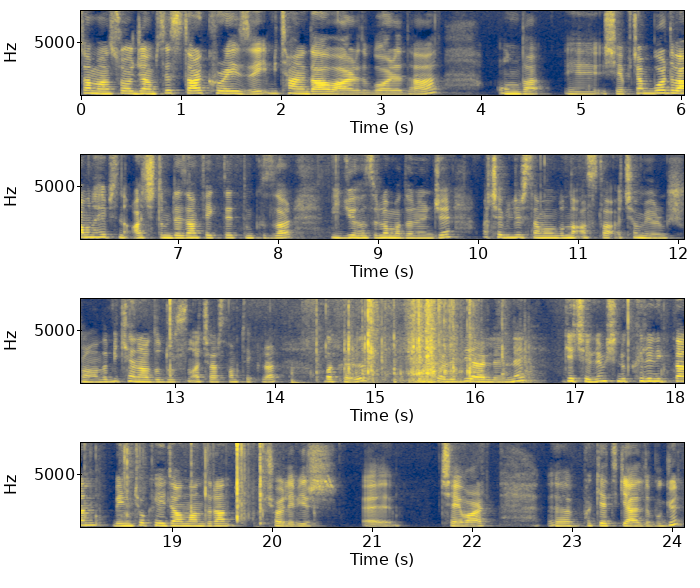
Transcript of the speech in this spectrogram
hemen soracağım size. Star Crazy. Bir tane daha vardı bu arada. Onu da e, şey yapacağım. Bu arada ben bunu hepsini açtım. Dezenfekte ettim kızlar. Videoyu hazırlamadan önce. Açabilirsem ama bunu asla açamıyorum şu anda. Bir kenarda dursun. Açarsam tekrar bakarız. Şimdi şöyle diğerlerine geçelim. Şimdi klinikten beni çok heyecanlandıran şöyle bir e, şey var. E, paket geldi bugün.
